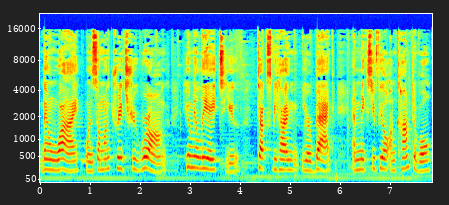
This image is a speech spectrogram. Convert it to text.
Then why, when someone treats you wrong, humiliates you, talks behind your back, and makes you feel uncomfortable,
